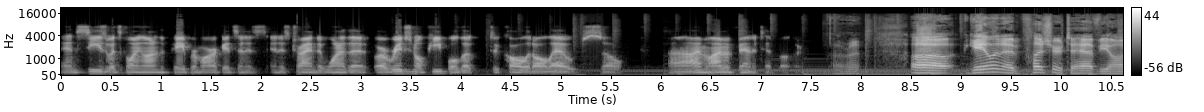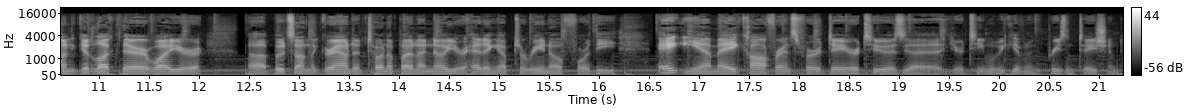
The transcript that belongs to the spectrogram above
and sees what's going on in the paper markets and is and is trying to one of the original people to, to call it all out. So uh, I'm I'm a fan of Ted Butler. All right, uh, Galen, a pleasure to have you on. Good luck there while you're uh, boots on the ground in Tonopah, and I know you're heading up to Reno for the AEMA conference for a day or two as uh, your team will be giving a presentation.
